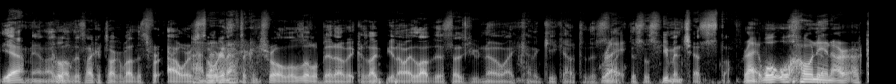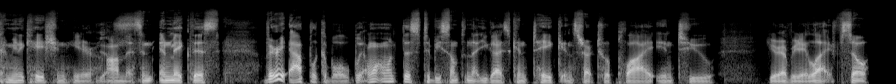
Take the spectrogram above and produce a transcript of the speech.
Yeah, man. I love this. I could talk about this for hours. I so we're gonna have to control a little bit of it because I, you know, I love this. As you know, I kind of geek out to this. Right. Like, this is human chess stuff. Right. Well, we'll hone in our, our communication here Yes. on this and, and make this very applicable. I want, I want this to be something that you guys can take and start to apply into your everyday life. So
